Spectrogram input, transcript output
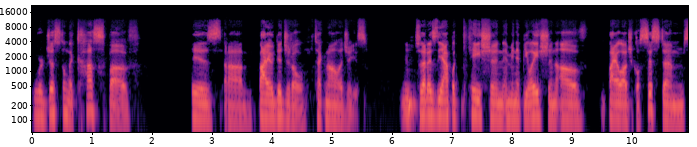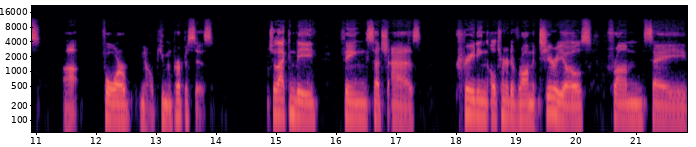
we're just on the cusp of is um, biodigital technologies. Mm. So that is the application and manipulation of biological systems uh, for you know human purposes. So that can be things such as creating alternative raw materials from say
